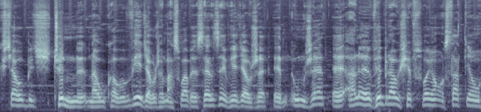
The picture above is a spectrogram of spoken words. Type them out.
chciał być czynny naukowo. Wiedział, że ma słabe serce, wiedział, że umrze, ale wybrał się w swoją ostatnią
